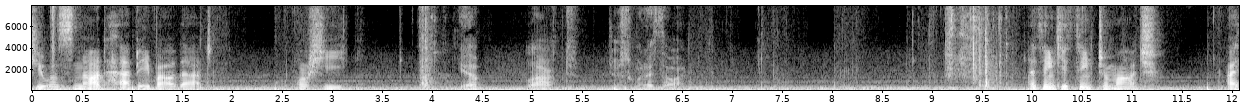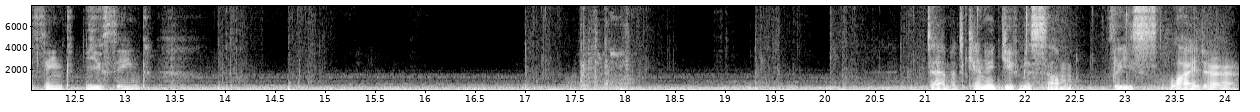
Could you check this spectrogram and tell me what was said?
She was not happy about that. Or he. Yep, locked. Just what I thought. I think you think too much. I think you think. Damn it, can you give me some, please, lighter?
